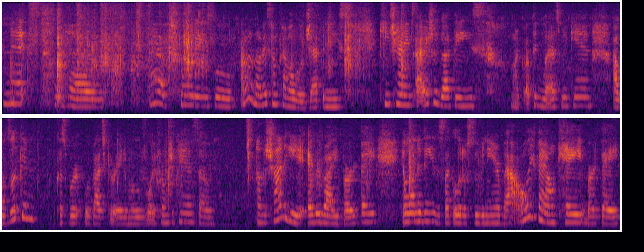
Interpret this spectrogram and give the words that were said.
next we have i have two of these little i don't know they're some kind of little japanese keychains i actually got these like i think last weekend i was looking because we're, we're about to get ready to move away from japan so I was trying to get everybody birthday and one of these is like a little souvenir but I only found Kate birthday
